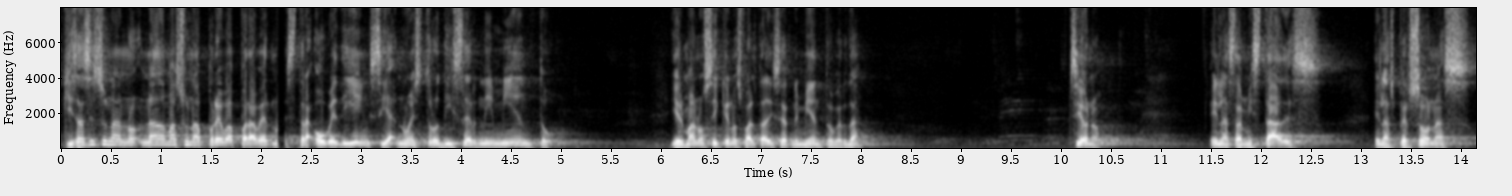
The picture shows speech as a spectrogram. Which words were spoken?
Quizás es una, nada más una prueba para ver nuestra obediencia, nuestro discernimiento. Y hermanos, sí que nos falta discernimiento, ¿verdad? ¿Sí o no? En las amistades, en las personas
